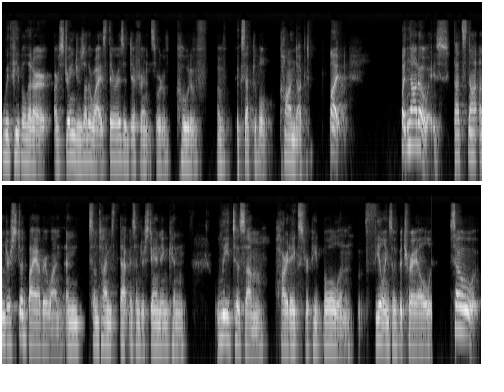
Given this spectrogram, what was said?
with people that are are strangers. Otherwise there is a different sort of code of of acceptable conduct. But but not always. That's not understood by everyone. And sometimes that misunderstanding can lead to some heartaches for people and feelings of betrayal. So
